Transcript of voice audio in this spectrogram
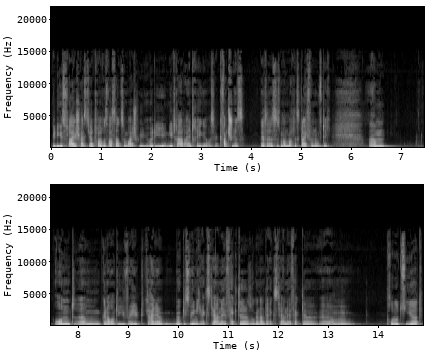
billiges Fleisch heißt ja teures Wasser zum Beispiel über die Nitrateinträge, was ja Quatsch ist. Besser ist es, man macht es gleich vernünftig. Ähm, und ähm, genau, die, keine möglichst wenig externe Effekte, sogenannte externe Effekte ähm, produziert,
